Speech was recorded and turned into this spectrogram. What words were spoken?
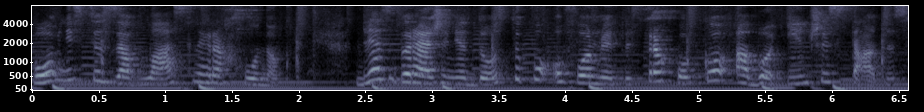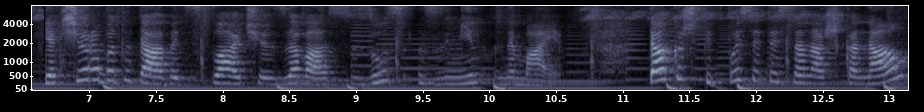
повністю за власний рахунок. Для збереження доступу оформлюйте страховку або інший статус. Якщо роботодавець сплачує за вас ЗУС, змін немає. Також підписуйтесь на наш канал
